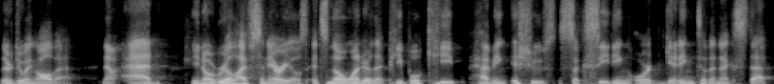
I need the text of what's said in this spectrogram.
they're doing all that. Now add, you know, real life scenarios. It's no wonder that people keep having issues succeeding or getting to the next step.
